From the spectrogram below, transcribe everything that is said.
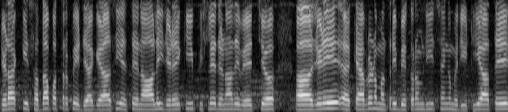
ਜਿਹੜਾ ਕਿ ਸੱਦਾ ਪੱਤਰ ਭੇਜਿਆ ਗਿਆ ਸੀ। ਇਸ ਦੇ ਨਾਲ ਹੀ ਜਿਹੜੇ ਕਿ ਪਿਛਲੇ ਦਿਨਾਂ ਦੇ ਵਿੱਚ ਜਿਹੜੇ ਕੈਬਨਿਟ ਮੰਤਰੀ ਬਿਕਰਮਜੀਤ ਸਿੰਘ ਮਜੀਠੀਆ ਅਤੇ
